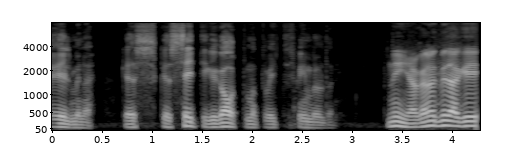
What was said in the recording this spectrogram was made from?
eelmine, kes, kes setigi kaotamata võitis Wimbledoni. nii, aga nüüd midagi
